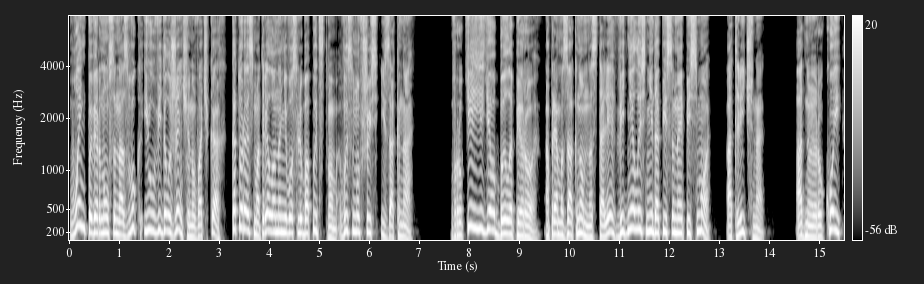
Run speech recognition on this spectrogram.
Уэйн повернулся на звук и увидел женщину в очках, которая смотрела на него с любопытством, высунувшись из окна. В руке ее было перо, а прямо за окном на столе виднелось недописанное письмо. Отлично. Одной рукой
